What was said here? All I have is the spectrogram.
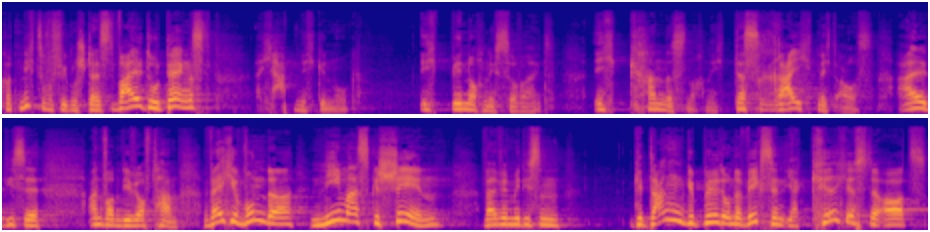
Gott nicht zur Verfügung stellst, weil du denkst, ich habe nicht genug. Ich bin noch nicht so weit. Ich kann das noch nicht. Das reicht nicht aus. All diese Antworten, die wir oft haben. Welche Wunder niemals geschehen, weil wir mit diesem Gedankengebilde unterwegs sind. Ja, Kirche ist der Ort,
